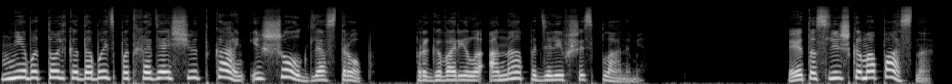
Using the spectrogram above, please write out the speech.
«Мне бы только добыть подходящую ткань и шелк для строп», — проговорила она, поделившись планами. «Это слишком опасно»,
